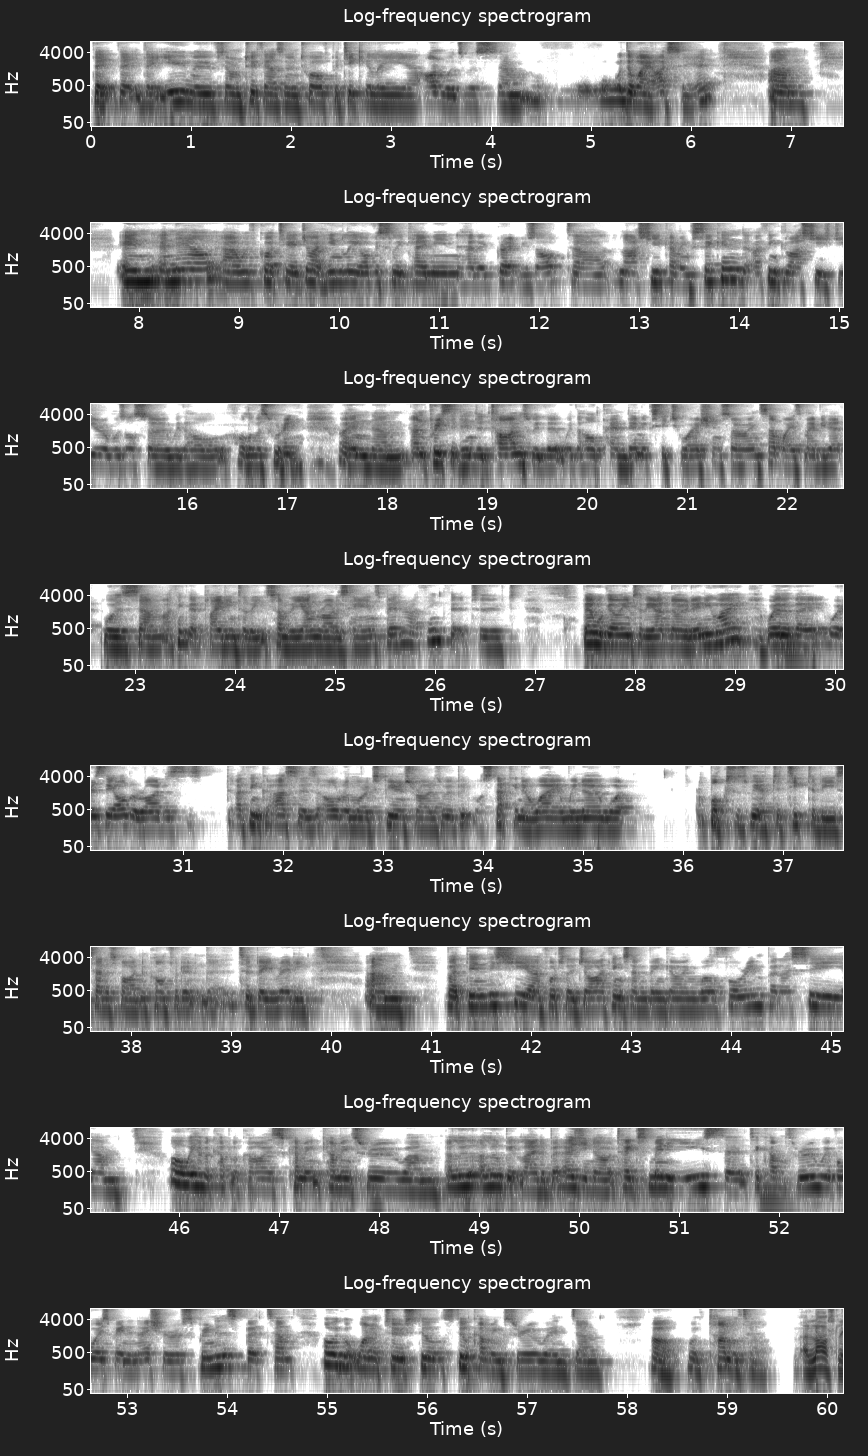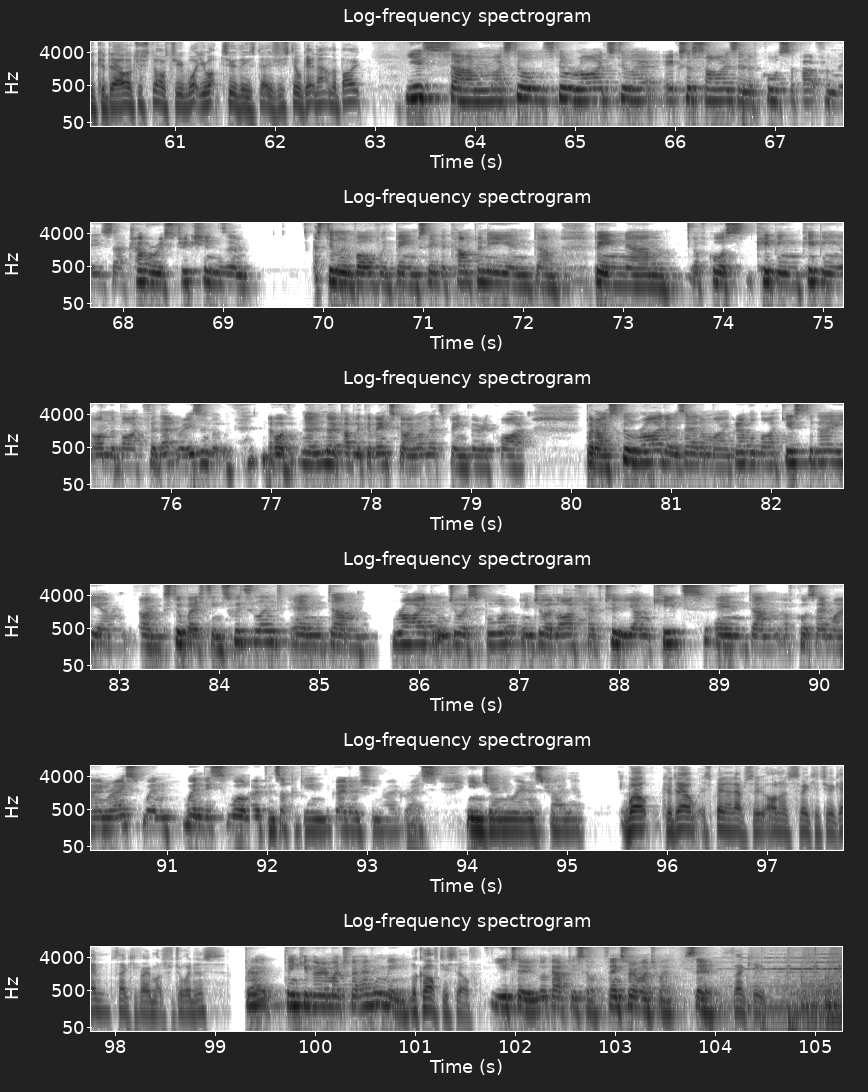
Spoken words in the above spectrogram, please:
that, that that you moved from 2012 particularly uh, onwards was um, the way I see it. Um, and and now uh, we've got yeah, Jai Hindley obviously came in, had a great result uh, last year, coming second. I think last year's Giro was also with the whole all of us were in, in um, unprecedented times with the with the whole pandemic situation. So in some ways, maybe that was um, I think that played into the some of the young riders' hands better. I think that to, to they will go into the unknown anyway. Whether they whereas the older riders, I think us as older, more experienced riders, we're a bit more stuck in our way, and we know what boxes we have to tick to be satisfied and confident that, to be ready. Um, but then this year, unfortunately, Jai, things haven't been going well for him. But I see, um, oh, we have a couple of guys coming coming through um, a little a little bit later. But as you know, it takes many years to, to come through. We've always been a nation of sprinters, but um, oh, we've got one or two still still coming through, and um, oh, well, time will tell. And lastly, Cadel, I'll just ask you what you're up to these days. You still getting out on the bike? Yes, um, I still still ride, still exercise, and of course, apart from these uh, travel restrictions, and still involved with BMC, the company, and um, being, um, of course, keeping keeping on the bike for that reason. But with no, no no public events going on, that's been very quiet. But I still ride. I was out on my gravel bike yesterday. Um, I'm still based in Switzerland, and um, ride, enjoy sport, enjoy life. Have two young kids, and um, of course, I have my own race when when this world opens up again, the Great Ocean Road Race in January in Australia. Well, Cadel, it's been an absolute honour speaking to you again. Thank you very much for joining us. Brad, thank you very much for having me. Look after yourself. You too. Look after yourself. Thanks very much, mate. See you. Thank you.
